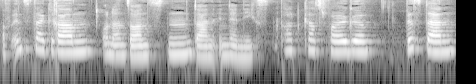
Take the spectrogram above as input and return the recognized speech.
auf Instagram und ansonsten dann in der nächsten Podcast-Folge. Bis dann!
